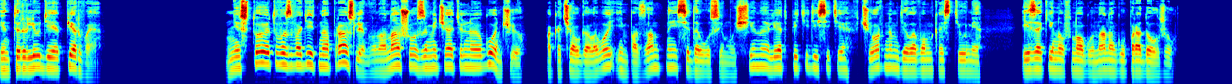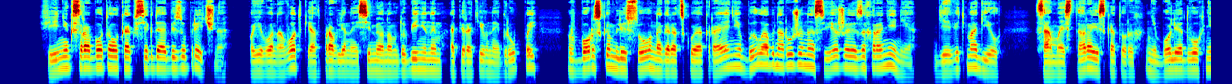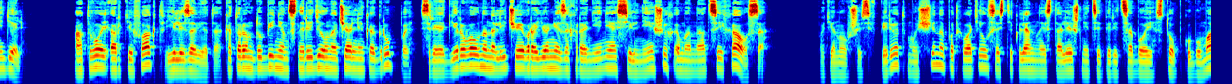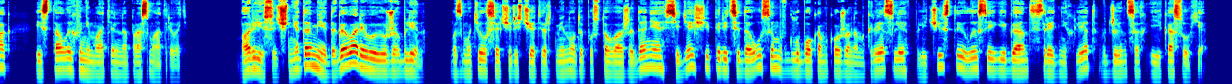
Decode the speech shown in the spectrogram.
Интерлюдия первая. «Не стоит возводить напраслину на нашу замечательную гончую», покачал головой импозантный седоусый мужчина лет 50 в черном деловом костюме и, закинув ногу на ногу, продолжил. Феникс работал, как всегда, безупречно. По его наводке, отправленной Семеном Дубининым оперативной группой, в Борском лесу на городской окраине было обнаружено свежее захоронение – девять могил – самая старая из которых не более двух недель. А твой артефакт, Елизавета, которым Дубинин снарядил начальника группы, среагировал на наличие в районе захоронения сильнейших эманаций хаоса. Потянувшись вперед, мужчина подхватил со стеклянной столешницы перед собой стопку бумаг и стал их внимательно просматривать. «Борисыч, не томи, договаривай уже, блин!» Возмутился через четверть минуты пустого ожидания, сидящий перед Седоусом в глубоком кожаном кресле, плечистый лысый гигант средних лет в джинсах и косухе.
